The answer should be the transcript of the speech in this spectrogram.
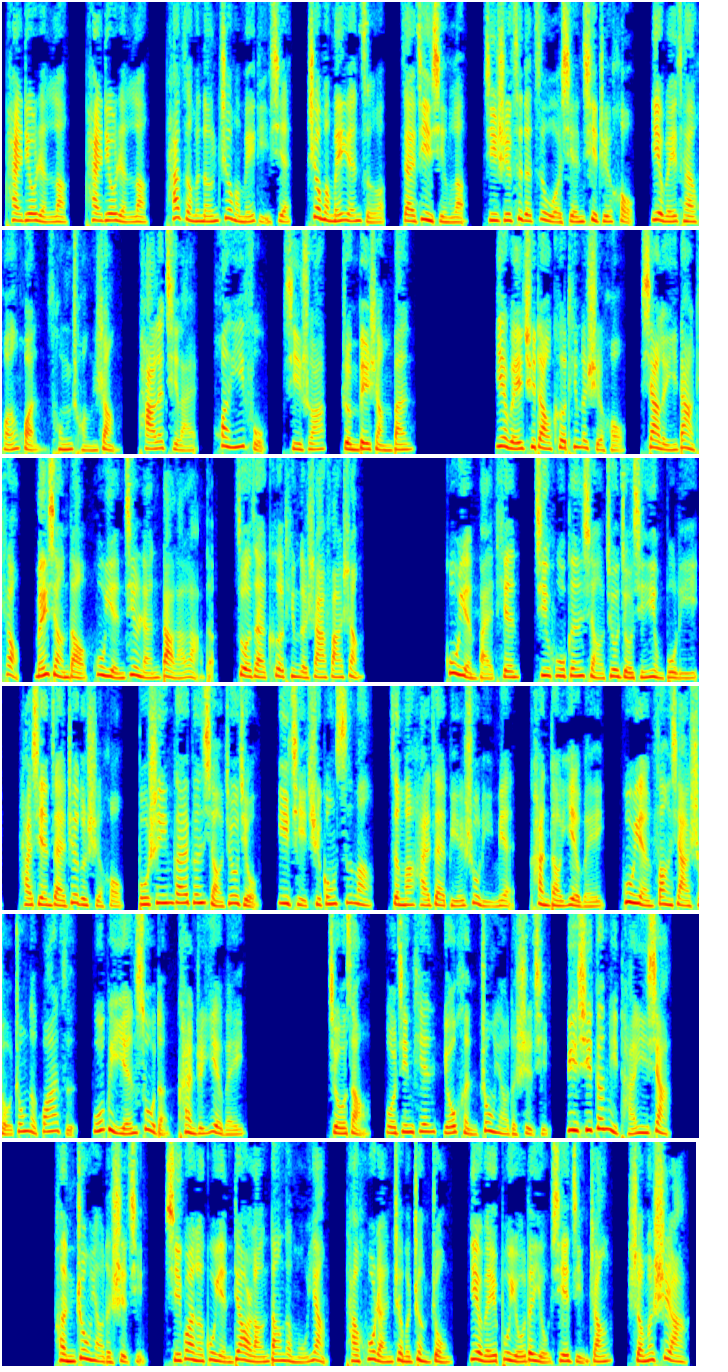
太丢人了，太丢人了！他怎么能这么没底线，这么没原则？在进行了几十次的自我嫌弃之后，叶维才缓缓从床上爬了起来，换衣服、洗刷，准备上班。叶维去到客厅的时候，吓了一大跳，没想到顾衍竟然大喇喇的坐在客厅的沙发上。顾衍白天几乎跟小舅舅形影不离，他现在这个时候不是应该跟小舅舅一起去公司吗？怎么还在别墅里面？看到叶维，顾衍放下手中的瓜子，无比严肃的看着叶维：“九嫂，我今天有很重要的事情，必须跟你谈一下。很重要的事情。”习惯了顾衍吊儿郎当的模样，他忽然这么郑重，叶维不由得有些紧张。什么事啊？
